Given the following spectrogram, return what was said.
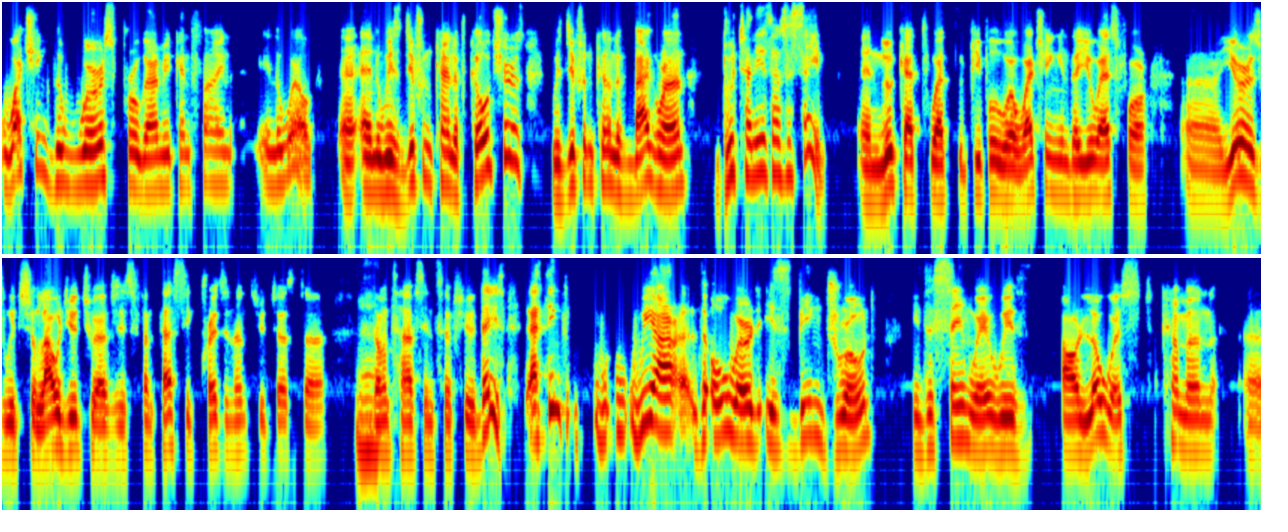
watching the worst program you can find in the world and with different kind of cultures, with different kind of background, Bhutanese are the same. And look at what the people were watching in the US for uh, years, which allowed you to have this fantastic president you just uh, yeah. don't have since a few days. I think we are, the whole world is being drawn in the same way with our lowest common uh,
